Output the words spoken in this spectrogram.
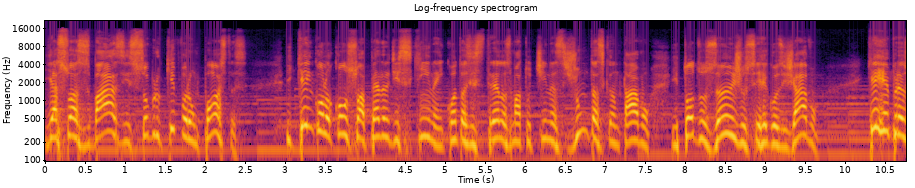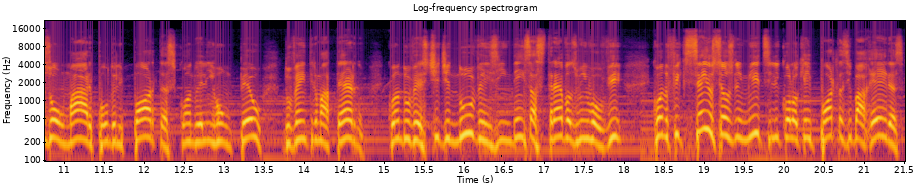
e as suas bases sobre o que foram postas? E quem colocou sua pedra de esquina enquanto as estrelas matutinas juntas cantavam e todos os anjos se regozijavam? Quem represou o mar, pondo-lhe portas, quando ele irrompeu do ventre materno, quando o vesti de nuvens e em densas trevas o envolvi, quando fixei os seus limites e lhe coloquei portas e barreiras,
